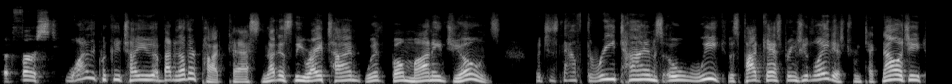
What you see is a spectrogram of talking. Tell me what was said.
But first, wanted to quickly tell you about another podcast, and that is The Right Time with Bomani Jones which is now three times a week. This podcast brings you the latest from technology,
